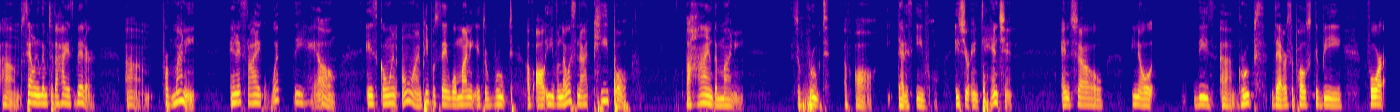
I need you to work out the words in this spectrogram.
um, selling them to the highest bidder um, for money. And it's like, what the hell is going on? People say, well, money is the root of all evil. No, it's not. People behind the money is the root of all that is evil. It's your intention. And so you know, these um, groups that are supposed to be for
